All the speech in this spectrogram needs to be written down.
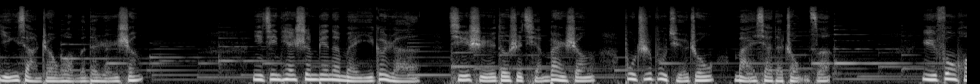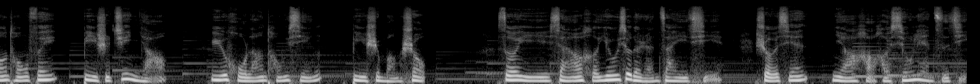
影响着我们的人生。你今天身边的每一个人。其实都是前半生不知不觉中埋下的种子。与凤凰同飞，必是俊鸟；与虎狼同行，必是猛兽。所以，想要和优秀的人在一起，首先你要好好修炼自己。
